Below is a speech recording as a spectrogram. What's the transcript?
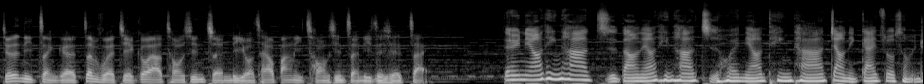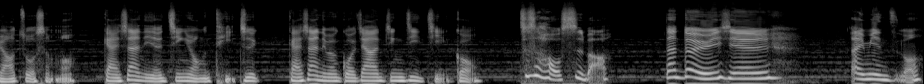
就是你整个政府的结构要重新整理，我才要帮你重新整理这些债。等于你要听他的指导，你要听他的指挥，你要听他叫你该做什么就要做什么，改善你的金融体制，改善你们国家的经济结构。这是好事吧？但对于一些爱面子吗？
